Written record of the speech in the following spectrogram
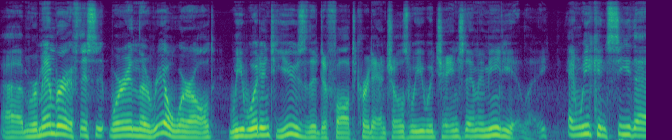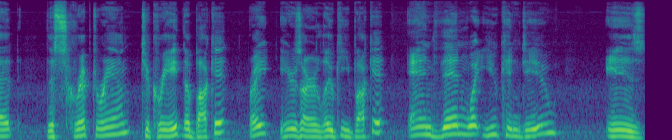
Um, remember, if this were in the real world, we wouldn't use the default credentials. We would change them immediately. And we can see that the script ran to create the bucket, right? Here's our Loki bucket. And then what you can do is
